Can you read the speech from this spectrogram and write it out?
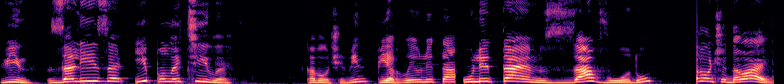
Він залізе і полетіли. Короче, він перший улітає. Улітаємо з заводу. Короче, давай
